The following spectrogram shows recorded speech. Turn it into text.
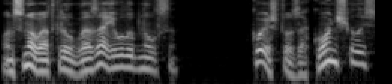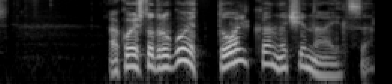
Он снова открыл глаза и улыбнулся. Кое-что закончилось, а кое-что другое только начинается.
